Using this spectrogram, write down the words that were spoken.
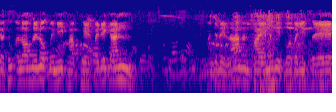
กับทุกอารมณ์เลยลูกไม่มีขอบเขตไปด้วยกัน มันจะได้ล้างกันไปไม่ใช่ตัวปฏิเสธ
